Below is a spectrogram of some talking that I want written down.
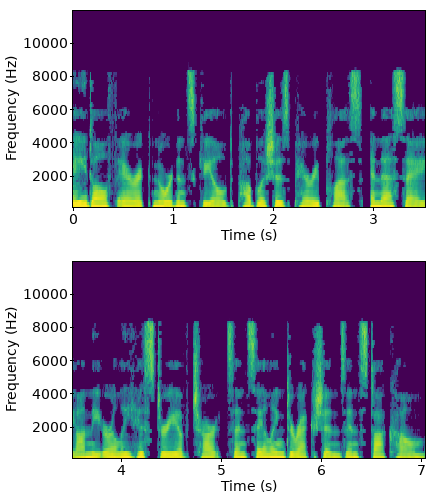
Adolf Erik Nordenskjöld publishes Periplus, an essay on the early history of charts and sailing directions in Stockholm.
